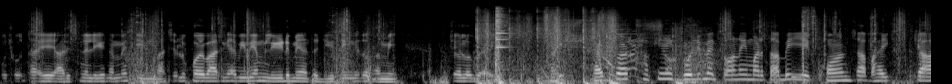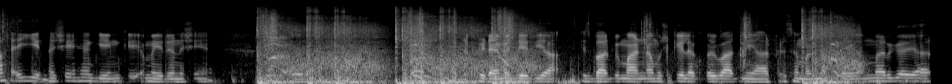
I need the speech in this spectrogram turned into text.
कुछ होता है यार, इसने लेकिन हमें तीन बार, चलो कोई बात नहीं, अभी भी हम लीड में हैं तो जीतेंगे तो हम ही। चलो भाई। भाई हेडशॉट खा के एक गोली में क्यों नहीं मरता? भाई, ये कौन सा भाई, क्या है ये? नशे हैं गेम के, मेरे नशे हैं। फिर डैमेज दे दिया। इस बार भी मारना मुश्किल है, कोई बात नहीं यार, फिर से मरना पड़ेगा। मर गए यार।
